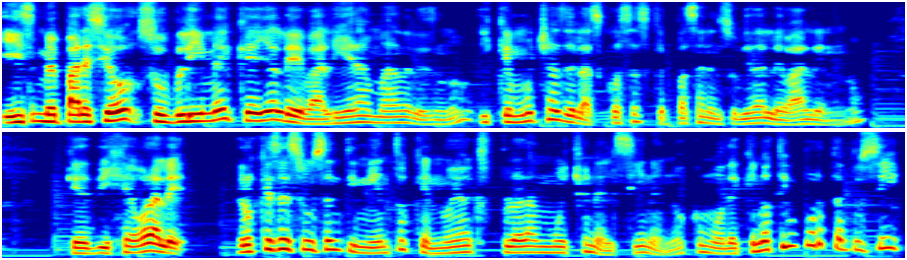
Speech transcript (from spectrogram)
Y me pareció sublime que ella le valiera madres, ¿no? Y que muchas de las cosas que pasan en su vida le valen, ¿no? Que dije, órale, creo que ese es un sentimiento que no exploran mucho en el cine, ¿no? Como de que no te importa, pues sí,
